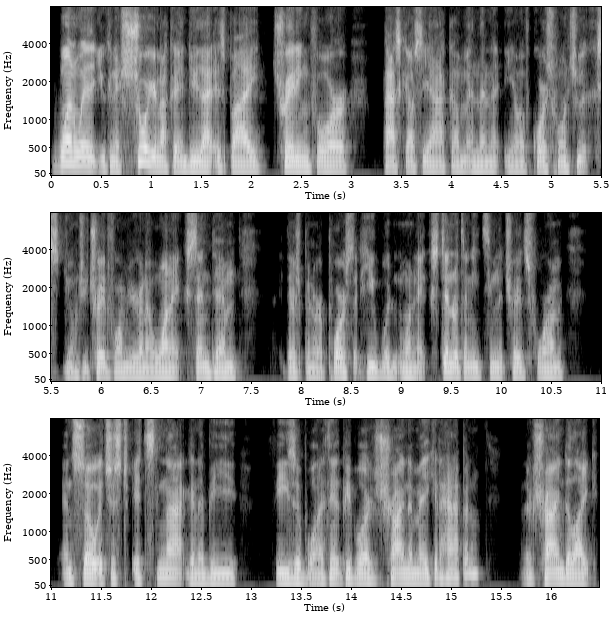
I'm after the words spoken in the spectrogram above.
one way that you can assure you're not going to do that is by trading for Pascal Siakam, and then you know, of course, once you once you trade for him, you're going to want to extend him. There's been reports that he wouldn't want to extend with any team that trades for him, and so it's just it's not going to be feasible. I think people are trying to make it happen. They're trying to like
